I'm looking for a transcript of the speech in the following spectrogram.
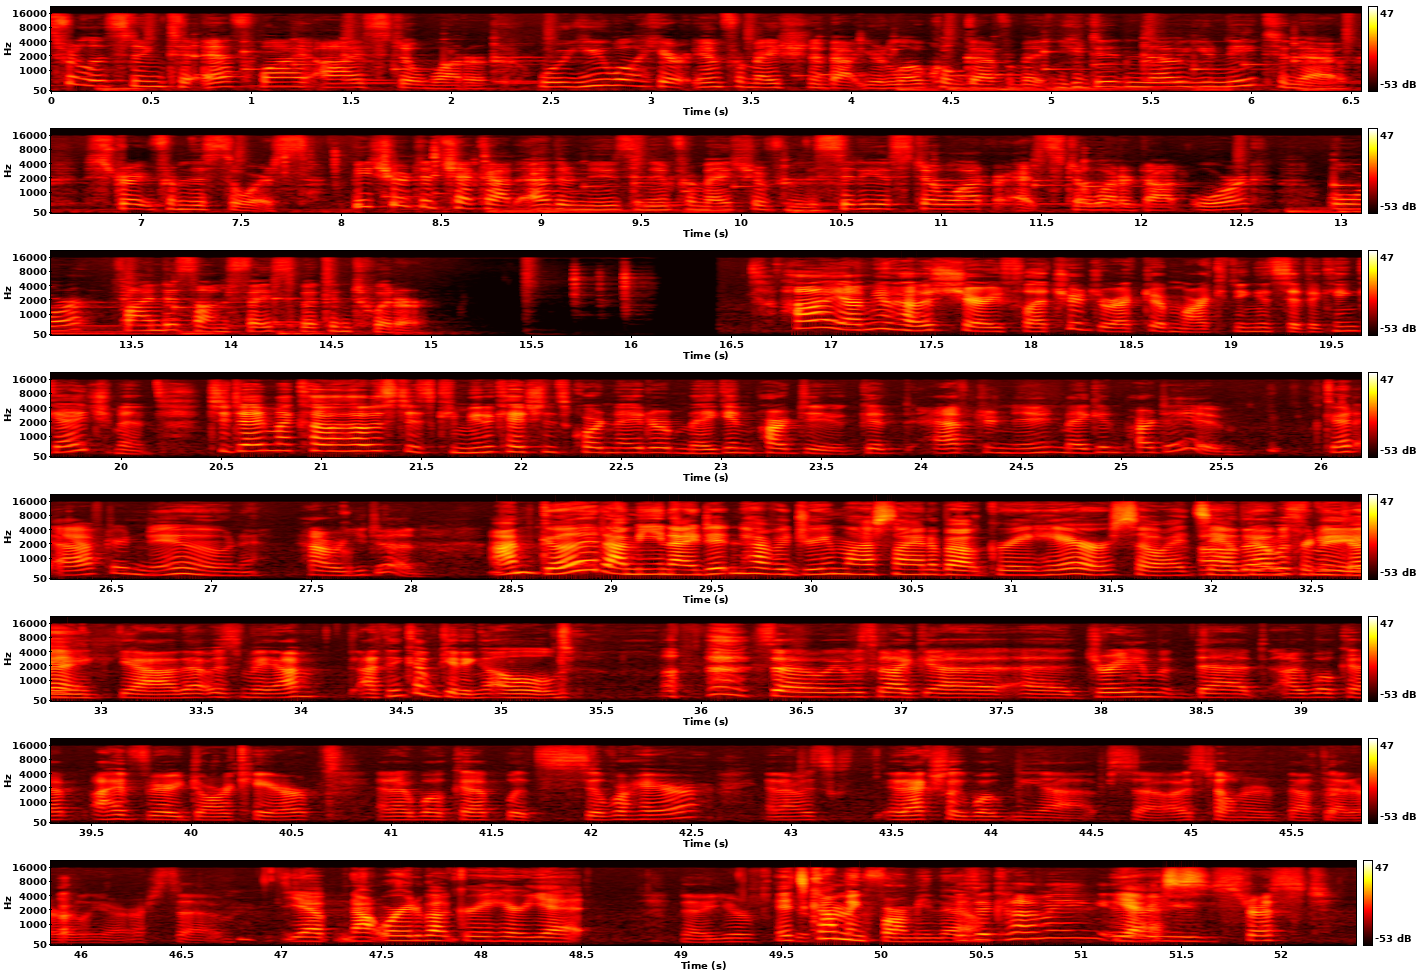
Thanks for listening to FYI Stillwater, where you will hear information about your local government you didn't know you need to know, straight from the source. Be sure to check out other news and information from the City of Stillwater at stillwater.org or find us on Facebook and Twitter. Hi, I'm your host, Sherry Fletcher, Director of Marketing and Civic Engagement. Today, my co host is Communications Coordinator Megan Pardue. Good afternoon, Megan Pardue. Good afternoon. How are you doing? I'm good. I mean, I didn't have a dream last night about gray hair, so I'd say oh, I'm that doing was pretty me. good. Yeah, that was me. I'm. I think I'm getting old. so it was like a, a dream that I woke up. I have very dark hair, and I woke up with silver hair, and I was. It actually woke me up. So I was telling her about that earlier. So Yep, not worried about gray hair yet. no, you're. It's you're- coming for me though. Is it coming? Yes. Are you stressed?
